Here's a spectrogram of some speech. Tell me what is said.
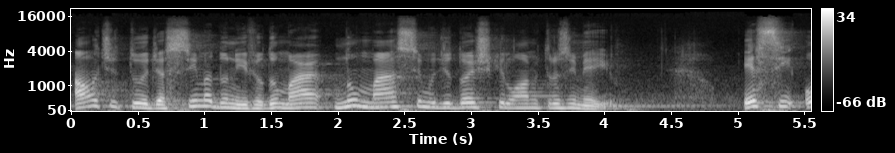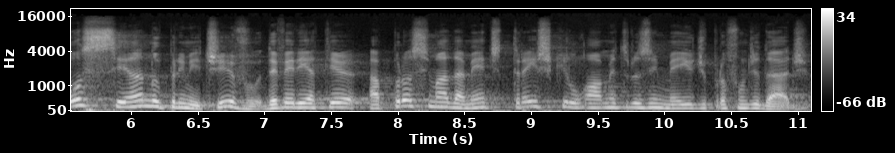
altitude acima do nível do mar, no máximo de 2,5 km. Esse oceano primitivo deveria ter aproximadamente 3,5 km de profundidade.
